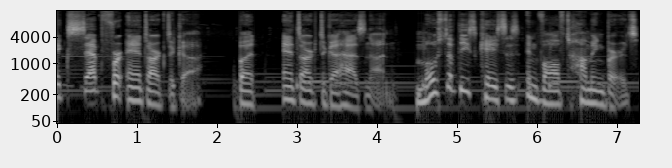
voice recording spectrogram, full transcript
except for Antarctica. But Antarctica has none. Most of these cases involved hummingbirds,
